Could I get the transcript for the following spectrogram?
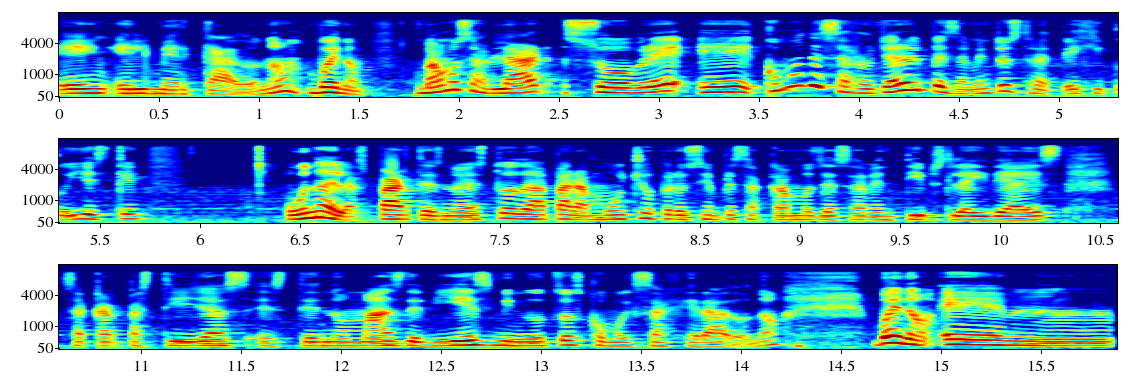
en el mercado, ¿no? Bueno, vamos a hablar sobre eh, cómo desarrollar el pensamiento estratégico. Y es que una de las partes, ¿no? Esto da para mucho, pero siempre sacamos, ya saben, tips. La idea es sacar pastillas, este, no más de 10 minutos como exagerado, ¿no? Bueno, em,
